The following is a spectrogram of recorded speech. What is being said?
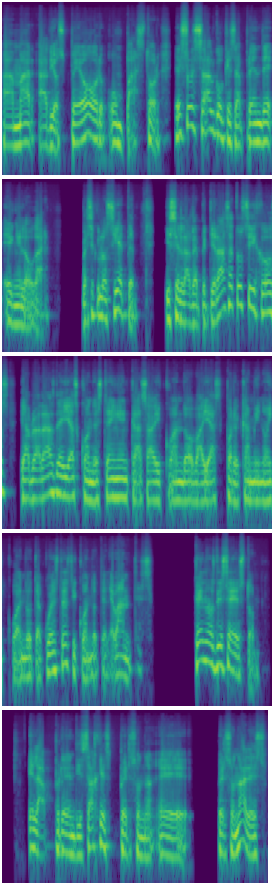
a amar a Dios. Peor, un pastor. Eso es algo que se aprende en el hogar. Versículo 7. Y se las repetirás a tus hijos y hablarás de ellas cuando estén en casa y cuando vayas por el camino y cuando te acuestes y cuando te levantes. ¿Qué nos dice esto? El aprendizaje es eh, personal, es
